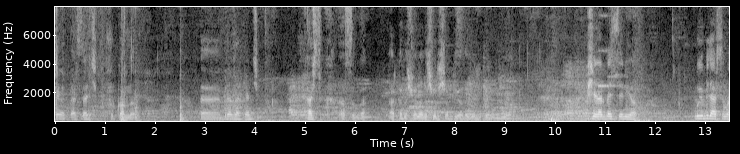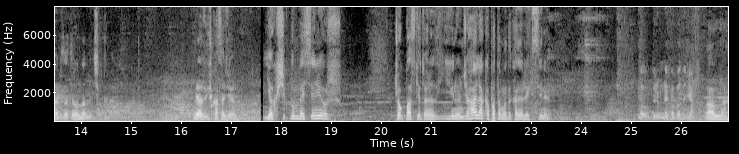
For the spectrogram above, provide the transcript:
Evet dersten çıktık Furkan'la. Ee, biraz erken çıktık. Kaçtık aslında. Arkadaş şu an alışveriş yapıyor da gözüküyor mu bilmiyorum. Bir şeyler besleniyor. Bugün bir dersim vardı zaten ondan da çıktık. Biraz üç kasacağım. Yakışıklım besleniyor. Çok basket oynadık iki gün önce. Hala kapatamadı kalori eksiğini. Tavuk dürümle kapatacağım. Valla.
